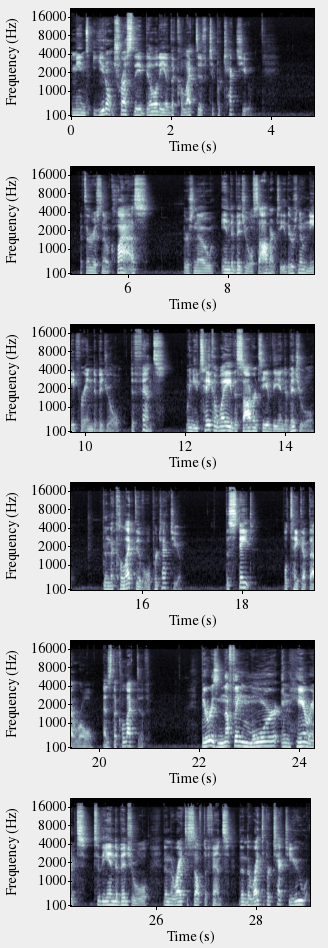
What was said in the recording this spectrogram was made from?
It means you don't trust the ability of the collective to protect you. If there is no class, there's no individual sovereignty, there's no need for individual defense. When you take away the sovereignty of the individual, then the collective will protect you. The state will take up that role as the collective. There is nothing more inherent to the individual than the right to self defense, than the right to protect you,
